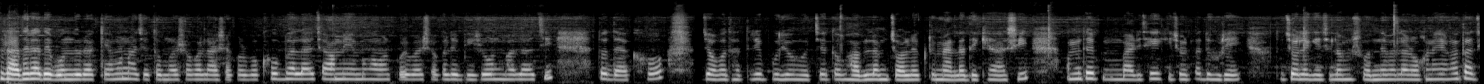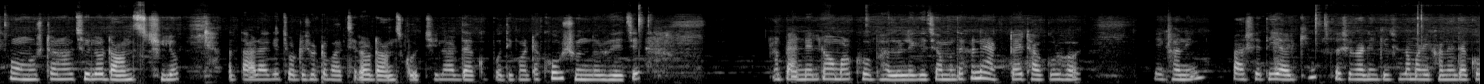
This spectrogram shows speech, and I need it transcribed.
রাধে রাধে বন্ধুরা, কেমন আছো? তোমরা সকলে আশা করব খুব ভালো আছো। আমি এবং আমার পরিবার সকলে ভীষণ ভালো আছি। তো দেখো, জগদ্ধাত্রী পুজো হচ্ছে, তো ভাবলাম চলো একটু মেলা দেখে আসি। আমাদের বাড়ি থেকে কিছুটা দূরেই তো চলে গেছিলাম সন্ধেবেলার ওখানে। জানো তো, আজকে অনুষ্ঠানও ছিল ডান্স ছিল। আর তার আগে ছোট ছোট বাচ্চারাও ডান্স করছিল। আর দেখো, প্রতিমাটা খুব সুন্দর হয়েছে। প্যান্ডেলটাও আমার খুব ভালো লেগেছে। আমাদের এখানে একটাই ঠাকুর হয়, এখানেই। পাশেতেই আর কি। তো সেখানে গেছিলাম আর এখানে দেখো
